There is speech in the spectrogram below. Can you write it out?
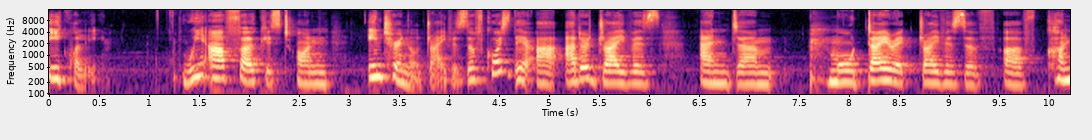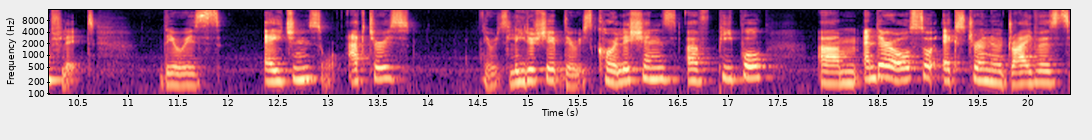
equally. We are focused on internal drivers. Of course, there are other drivers and um, more direct drivers of, of conflict. There is agents or actors, there is leadership, there is coalitions of people, um, and there are also external drivers,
